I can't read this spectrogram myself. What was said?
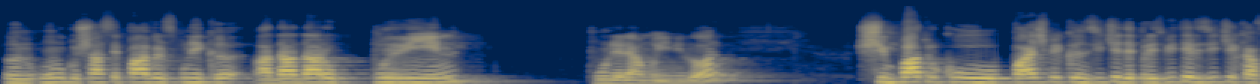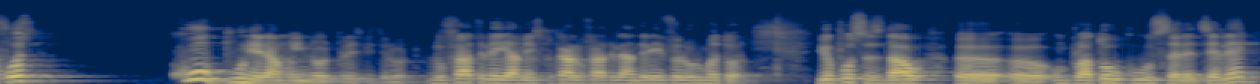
În 1 cu 6 Pavel spune că a dat darul prin punerea mâinilor și în 4 cu 14 când zice de prezbiteri zice că a fost cu punerea mâinilor prezbiterilor. Lui fratele, i-am explicat lui fratele Andrei în felul următor. Eu pot să-ți dau uh, uh, un platou cu sărățele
